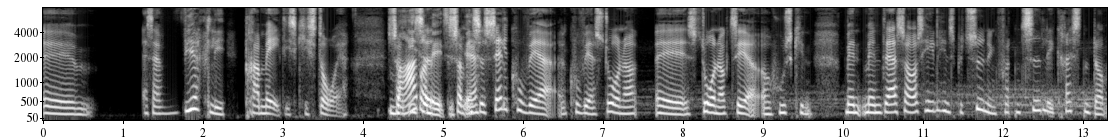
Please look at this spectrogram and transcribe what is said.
øh, altså virkelig dramatisk historie. Som, Meget i, sig, dramatisk, som ja. i sig selv kunne være, kunne være stor, nok, øh, stor nok til at, at huske hende. Men, men der er så også hele hendes betydning for den tidlige kristendom.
